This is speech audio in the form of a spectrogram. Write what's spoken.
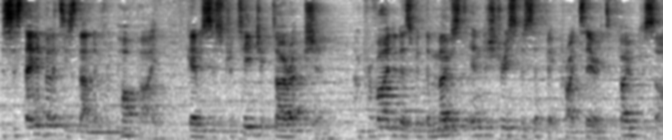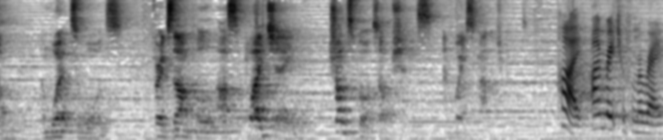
The sustainability standard from POPAI gave us a strategic direction and provided us with the most industry specific criteria to focus on and work towards. For example, our supply chain, transport options, and waste management. Hi, I'm Rachel from Array.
